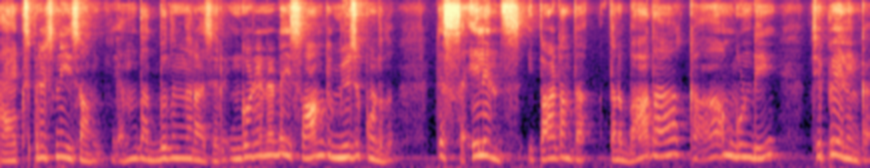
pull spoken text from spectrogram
ఆ ఎక్స్ప్రెషన్ ఈ సాంగ్. ఎంత అద్భుతంగా రాశారు. ఇంకోటి ఏంటంటే ఈ సాంగ్కి మ్యూజిక్ ఉండదు. అంటే సైలెన్స్ ఈ పాట అంతా తన బాధ కామ్గుండి చెప్పేయాలి ఇంకా.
